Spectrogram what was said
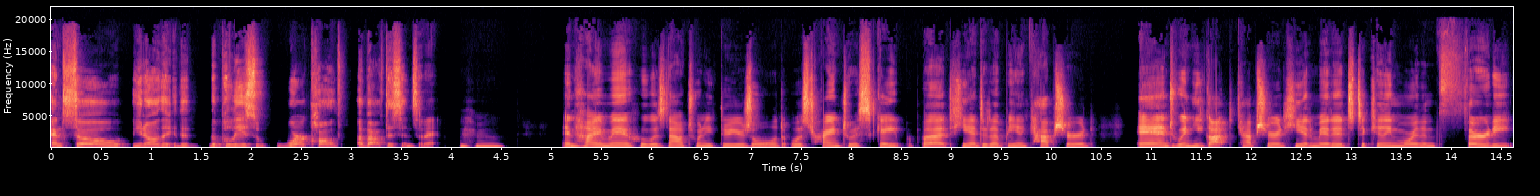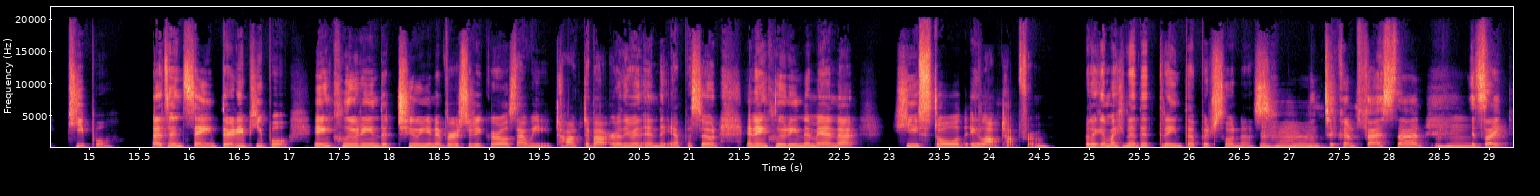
And so, you know, the, the, the police were called about this incident. Mm-hmm. And Jaime, who was now 23 years old, was trying to escape, but he ended up being captured. And when he got captured, he admitted to killing more than 30 people. That's insane. 30 people, including the two university girls that we talked about earlier in the episode, and including the man that he stole a laptop from. Like, imagínate 30 personas. Mm-hmm. To confess that, mm-hmm. it's like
